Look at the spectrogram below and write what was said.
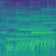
Bye.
